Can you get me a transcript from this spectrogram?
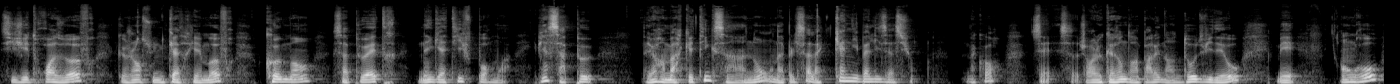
si j'ai trois offres, que je lance une quatrième offre, comment ça peut être négatif pour moi? Eh bien, ça peut. D'ailleurs, en marketing, ça a un nom, on appelle ça la cannibalisation. D'accord? J'aurai l'occasion d'en parler dans d'autres vidéos, mais en gros,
